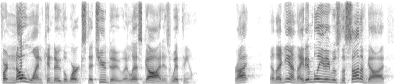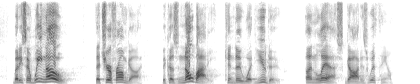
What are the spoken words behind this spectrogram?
for no one can do the works that you do unless God is with him. Right? Now, again, they didn't believe he was the Son of God, but he said, We know that you're from God because nobody can do what you do unless God is with him.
